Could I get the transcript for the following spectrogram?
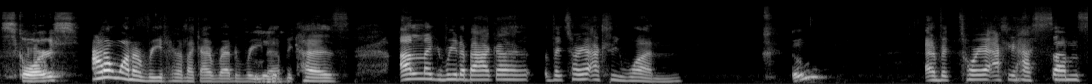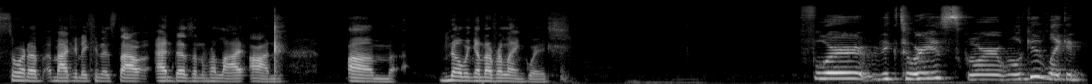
Scores. I don't want to read her like I read Rita because, unlike Rita Baga, Victoria actually won. Ooh. And Victoria actually has some sort of imagination and style and doesn't rely on um knowing another language. For Victoria's score, we'll give like an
